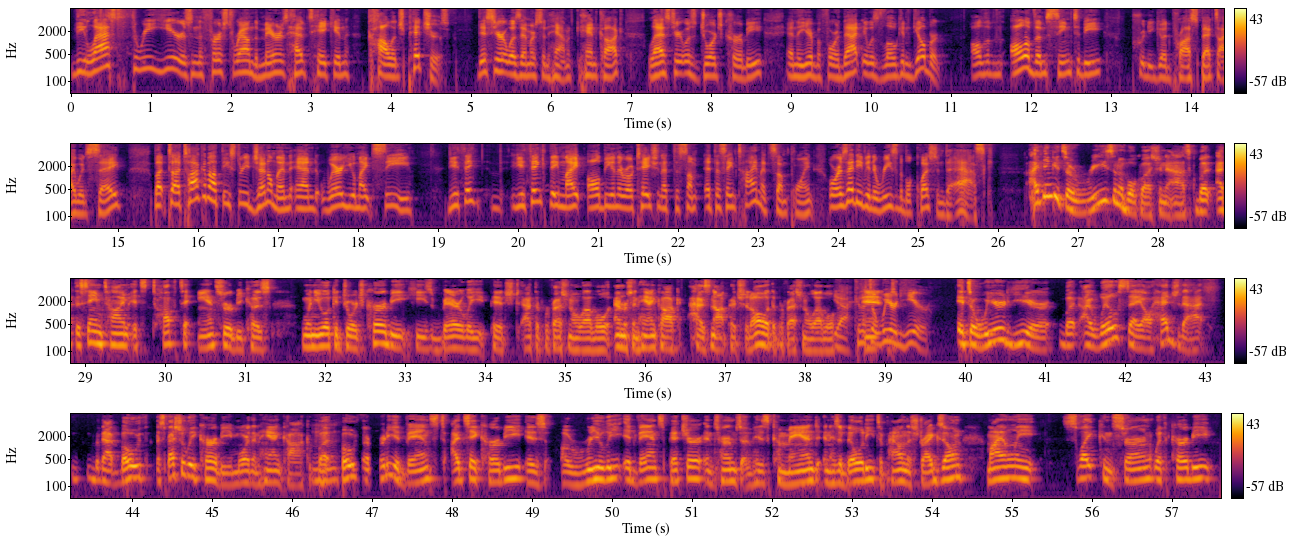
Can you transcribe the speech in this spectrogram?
The last three years in the first round, the Mariners have taken college pitchers. This year it was Emerson Hancock. Last year it was George Kirby, and the year before that it was Logan Gilbert. All of them, all of them seem to be pretty good prospect, I would say. But uh, talk about these three gentlemen and where you might see. Do you think do you think they might all be in the rotation at the some at the same time at some point, or is that even a reasonable question to ask? I think it's a reasonable question to ask, but at the same time, it's tough to answer because when you look at George Kirby, he's barely pitched at the professional level. Emerson Hancock has not pitched at all at the professional level. Yeah, because it's a weird year it's a weird year, but I will say I'll hedge that that both, especially Kirby more than Hancock, mm-hmm. but both are pretty advanced. I'd say Kirby is a really advanced pitcher in terms of his command and his ability to pound the strike zone. My only slight concern with Kirby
